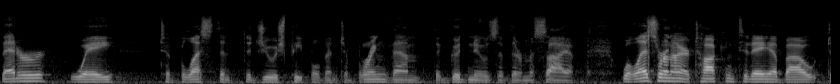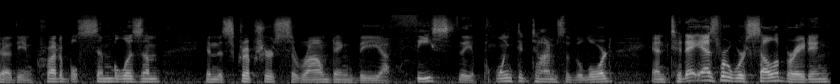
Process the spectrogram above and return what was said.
better way to bless the, the Jewish people than to bring them the good news of their Messiah. Well, Ezra and I are talking today about uh, the incredible symbolism in the scriptures surrounding the uh, feasts, the appointed times of the Lord. And today, Ezra, we're celebrating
